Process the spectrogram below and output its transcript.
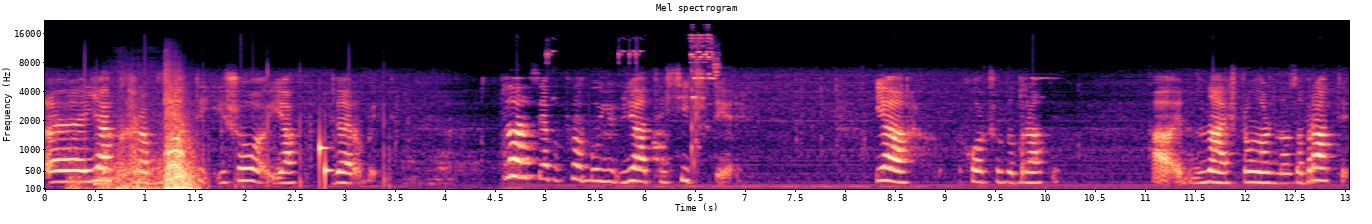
Е, як грабувати і що, як де робити. Зараз я попробую взяти Сі4. Я хочу забрати. А знаю, що можна забрати.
